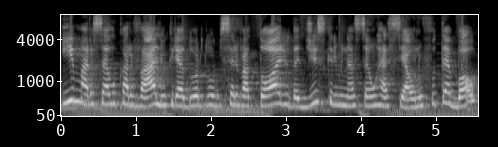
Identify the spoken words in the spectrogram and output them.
e Marcelo Carvalho, criador do Observatório da Discriminação Racial no Futebol,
